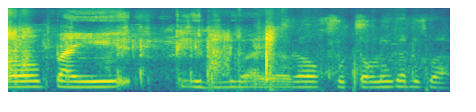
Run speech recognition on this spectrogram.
เราไปที่อื่นดีกว่าเดี๋ยวเราขุดตรงนี้กันดีกว่า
